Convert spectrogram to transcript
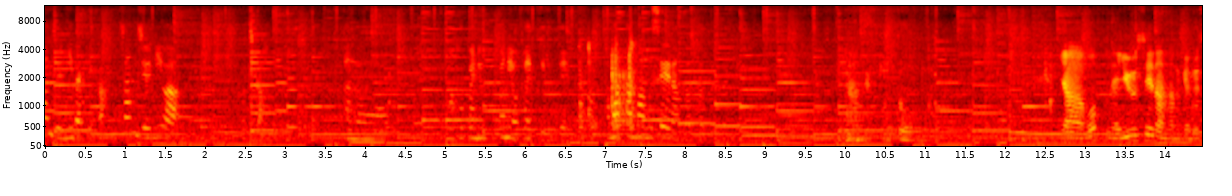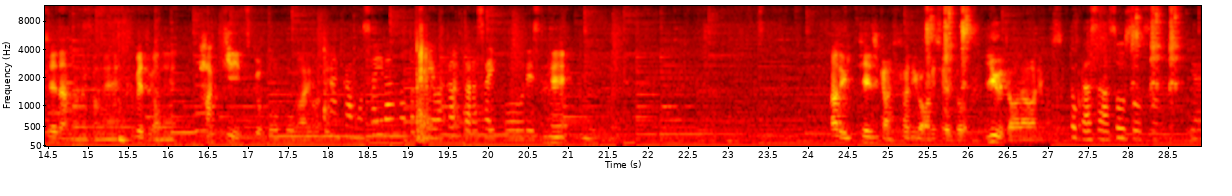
32だけか。32はこっちか。あのまあ、他に他には帰ってきてたまたま無精卵だったとなんで本当いやーもっとね有精卵なのか無精卵なのかね区別がねはっきりつく方法があればね。なんかもう採卵の時に分かったら最高です。ね。ねある一定時間光を浴びせると優と現れます。とかさそうそうそう。いや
